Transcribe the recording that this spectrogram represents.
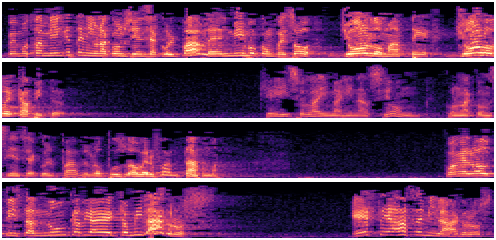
Vemos también que tenía una conciencia culpable. Él mismo confesó, yo lo maté, yo lo decapité. ¿Qué hizo la imaginación con la conciencia culpable? Lo puso a ver fantasmas. Juan el Bautista nunca había hecho milagros. Este hace milagros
